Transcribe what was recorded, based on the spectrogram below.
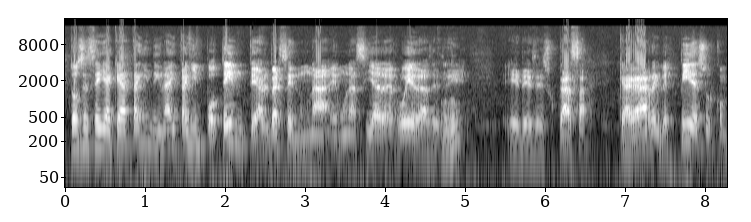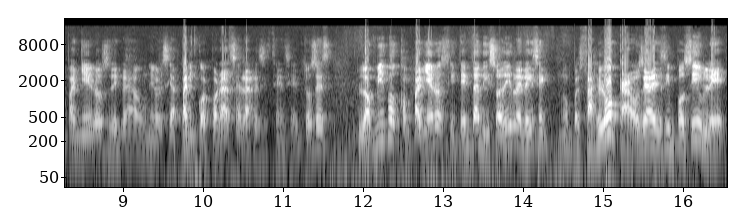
Entonces ella queda tan indignada y tan impotente al verse en una, en una silla de ruedas desde, eh, desde su casa, que agarra y les pide a sus compañeros de la universidad para incorporarse a la resistencia. Entonces los mismos compañeros intentan disuadirle y le dicen, no, pues estás loca, o sea, es imposible.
